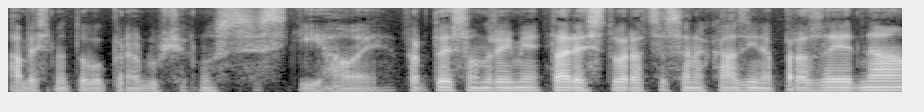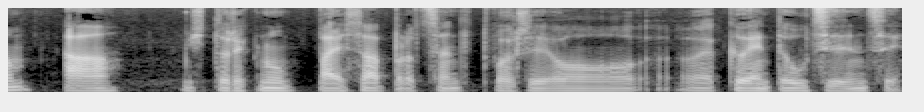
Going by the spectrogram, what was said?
aby jsme to opravdu všechno stíhali. Protože samozřejmě ta restaurace se nachází na Praze 1 a když to řeknu, 50% tvořilo klientou cizinci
